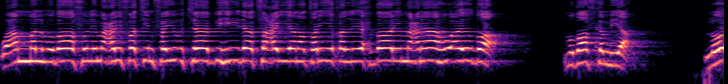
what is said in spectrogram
wa ama almudaafu limacrifatin fayu'taa bihi ida tacayana طariiqan liixdaari macnaahu ayda mudaafka miya loo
